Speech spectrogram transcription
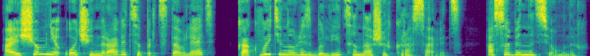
А еще мне очень нравится представлять, как вытянулись бы лица наших красавиц, особенно темных.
